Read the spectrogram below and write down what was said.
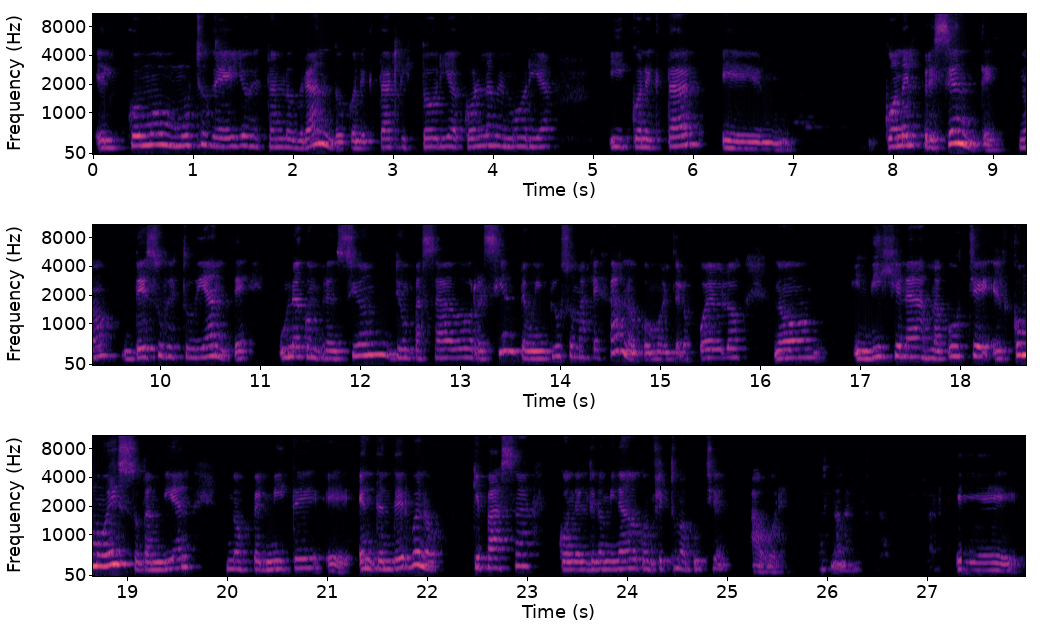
el cómo muchos de ellos están logrando conectar la historia con la memoria y conectar eh, con el presente ¿no? de sus estudiantes una comprensión de un pasado reciente o incluso más lejano, como el de los pueblos ¿no? indígenas, mapuche, el cómo eso también nos permite eh, entender, bueno, qué pasa con el denominado conflicto mapuche ahora. Eh,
